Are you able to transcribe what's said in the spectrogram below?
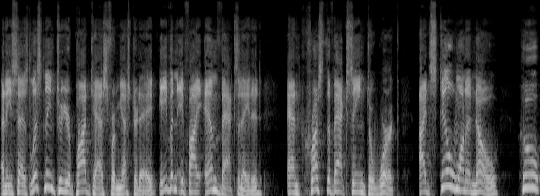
And he says, listening to your podcast from yesterday, even if I am vaccinated and trust the vaccine to work, I'd still want to know who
